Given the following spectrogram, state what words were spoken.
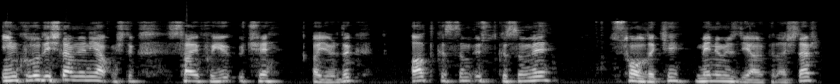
Include işlemlerini yapmıştık. Sayfayı 3'e ayırdık. Alt kısım, üst kısım ve soldaki menümüz diye arkadaşlar.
